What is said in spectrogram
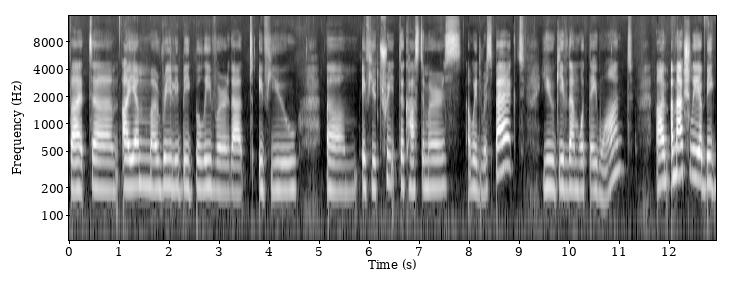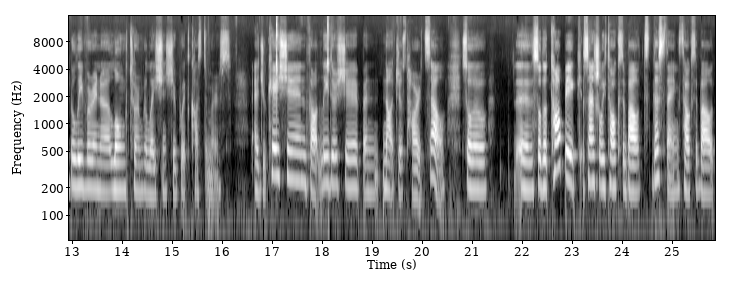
But um, I am a really big believer that if you um, if you treat the customers with respect, you give them what they want. I'm, I'm actually a big believer in a long term relationship with customers. Education, thought leadership, and not just hard sell. So, uh, so the topic essentially talks about this thing, talks about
